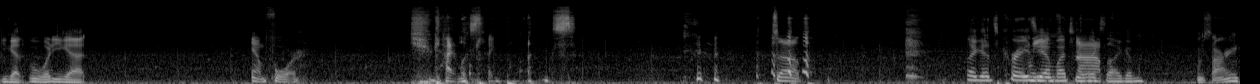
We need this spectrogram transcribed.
You got. Ooh, what do you got? M4. Your guy looks like bugs. What's up? Like it's crazy how Please much he looks like him. I'm sorry.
